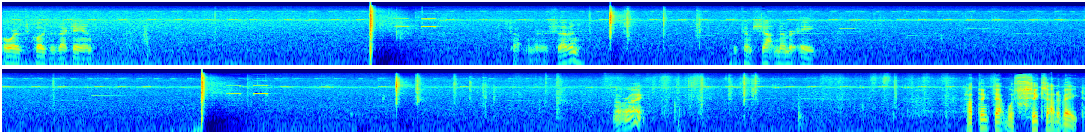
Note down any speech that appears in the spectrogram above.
or as close as I can. Shot number seven. Here comes shot number eight. All right. I think that was six out of eight.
